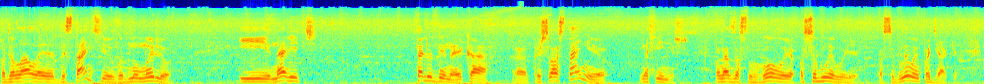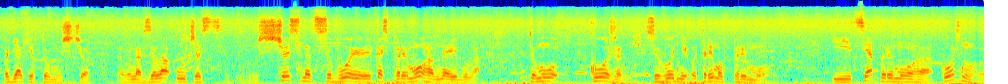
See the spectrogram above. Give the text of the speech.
подолали дистанцію в одну милю. І навіть та людина, яка е, прийшла останньою на фініш, вона заслуговує особливої, особливої подяки. Подяки в тому, що вона взяла участь, щось над собою, якась перемога в неї була. Тому кожен сьогодні отримав перемогу. І ця перемога кожного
